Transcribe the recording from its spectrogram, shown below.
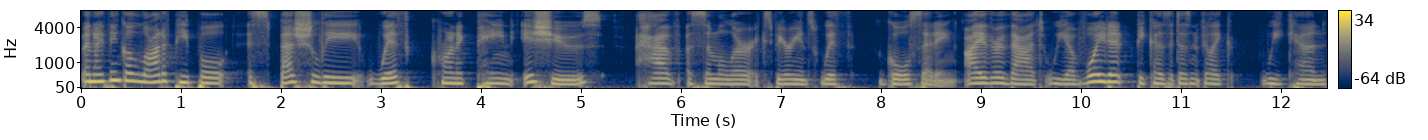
And I think a lot of people, especially with chronic pain issues, have a similar experience with goal setting. Either that we avoid it because it doesn't feel like we can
